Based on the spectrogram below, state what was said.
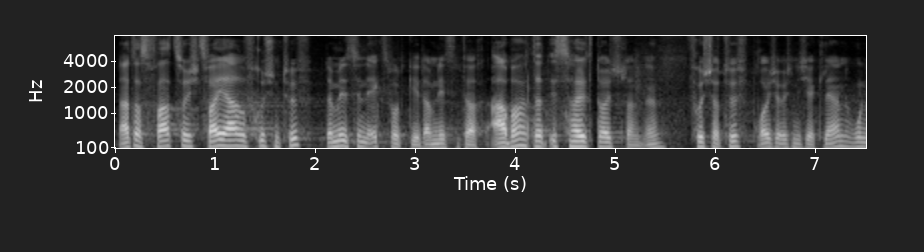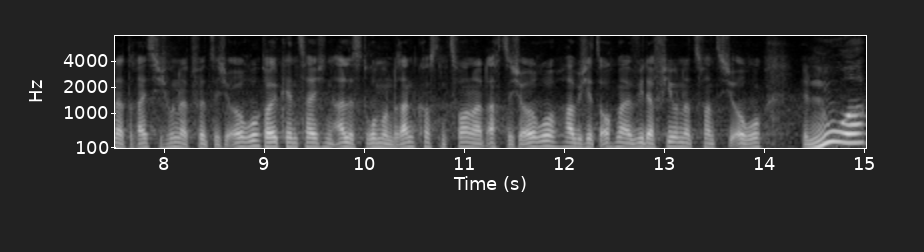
Da hat das Fahrzeug zwei Jahre frischen TÜV, damit es in den Export geht am nächsten Tag. Aber das ist halt Deutschland, ne? Frischer TÜV brauche ich euch nicht erklären. 130, 140 Euro. Zollkennzeichen, alles drum und dran, kosten 280 Euro. Habe ich jetzt auch mal wieder 420 Euro nur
